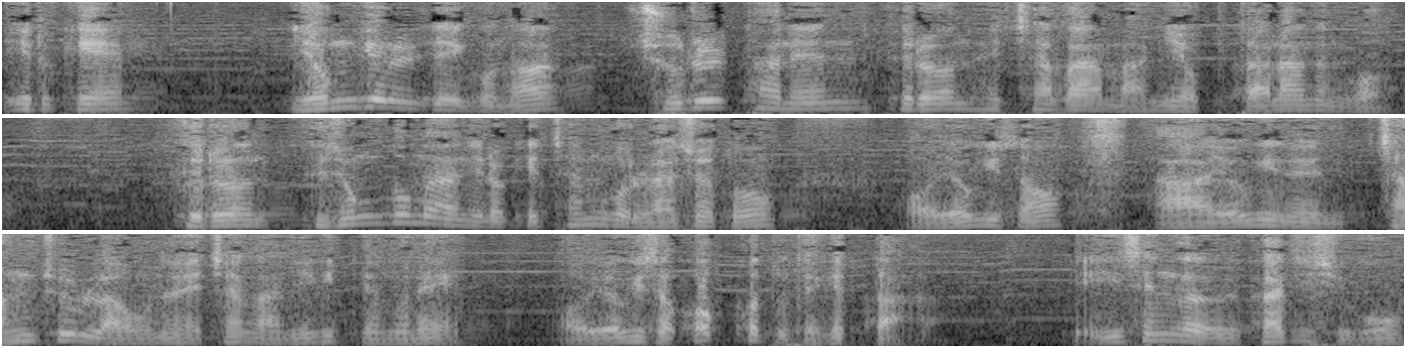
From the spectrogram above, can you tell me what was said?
이렇게 연결되거나 줄을 타는 그런 회차가 많이 없다라는 거. 그런, 그 정도만 이렇게 참고를 하셔도, 어, 여기서, 아, 여기는 장줄 나오는 회차가 아니기 때문에, 어, 여기서 꺾어도 되겠다. 이 생각을 가지시고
